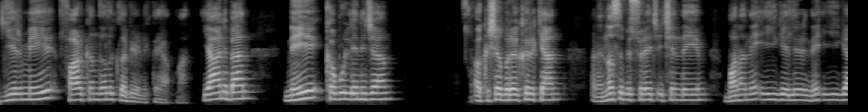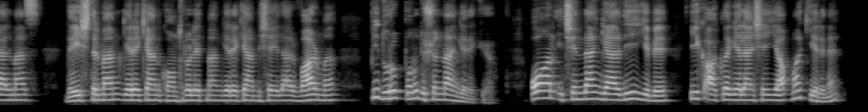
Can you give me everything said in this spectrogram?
girmeyi farkındalıkla birlikte yapman. Yani ben neyi kabulleneceğim? Akışa bırakırken hani nasıl bir süreç içindeyim? Bana ne iyi gelir, ne iyi gelmez? Değiştirmem gereken, kontrol etmem gereken bir şeyler var mı? Bir durup bunu düşünmen gerekiyor. O an içinden geldiği gibi ilk akla gelen şeyi yapmak yerine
